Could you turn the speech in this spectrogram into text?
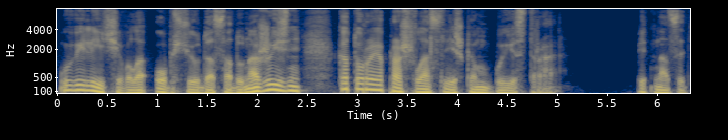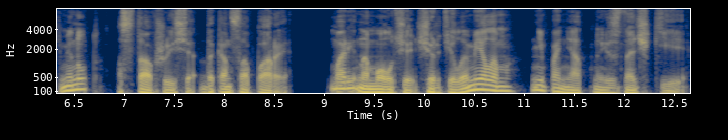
увеличивала общую досаду на жизнь, которая прошла слишком быстро — 15 минут, оставшиеся до конца пары, Марина молча чертила мелом непонятные значки.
